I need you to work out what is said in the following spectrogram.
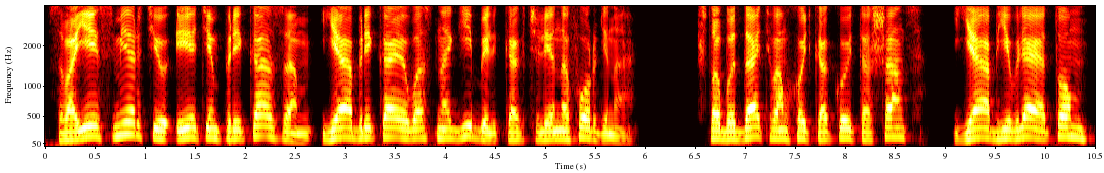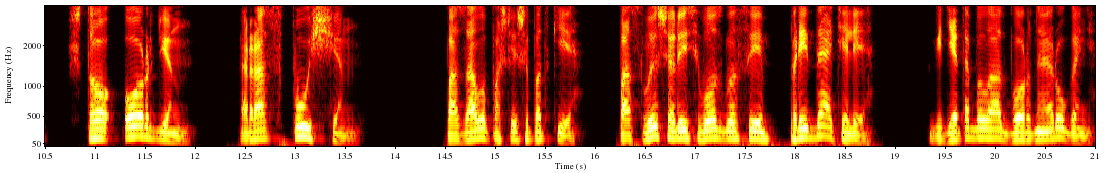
Своей смертью и этим приказом я обрекаю вас на гибель как членов ордена. Чтобы дать вам хоть какой-то шанс, я объявляю о том, что орден распущен. По залу пошли шепотки. Послышались возгласы «предатели». Где-то была отборная ругань.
